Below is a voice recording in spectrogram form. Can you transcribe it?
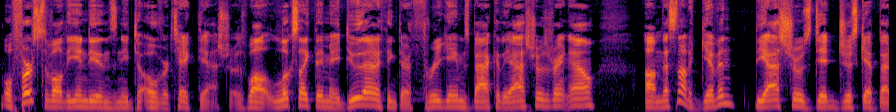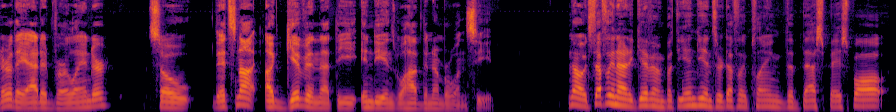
Well, first of all, the Indians need to overtake the Astros. While it looks like they may do that, I think they're three games back of the Astros right now. Um, that's not a given. The Astros did just get better. They added Verlander. So it's not a given that the Indians will have the number one seed. No, it's definitely not a given, but the Indians are definitely playing the best baseball.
